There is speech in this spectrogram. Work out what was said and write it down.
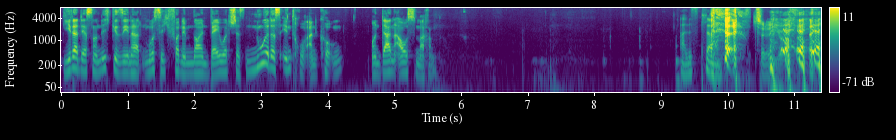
Jeder, der es noch nicht gesehen hat, muss sich von dem neuen Baywatch das, nur das Intro angucken und dann ausmachen. Alles klar. Entschuldigung.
